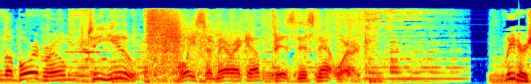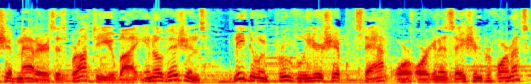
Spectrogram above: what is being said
From the boardroom to you, Voice America Business Network. Leadership Matters is brought to you by InnoVisions Need to improve leadership, staff, or organization performance?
